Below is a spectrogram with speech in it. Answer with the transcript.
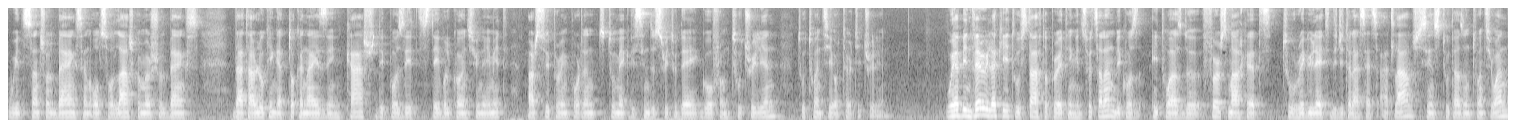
with central banks and also large commercial banks that are looking at tokenizing cash, deposit, stable coins, you name it, are super important to make this industry today go from 2 trillion to 20 or 30 trillion. We have been very lucky to start operating in Switzerland because it was the first market to regulate digital assets at large since 2021.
